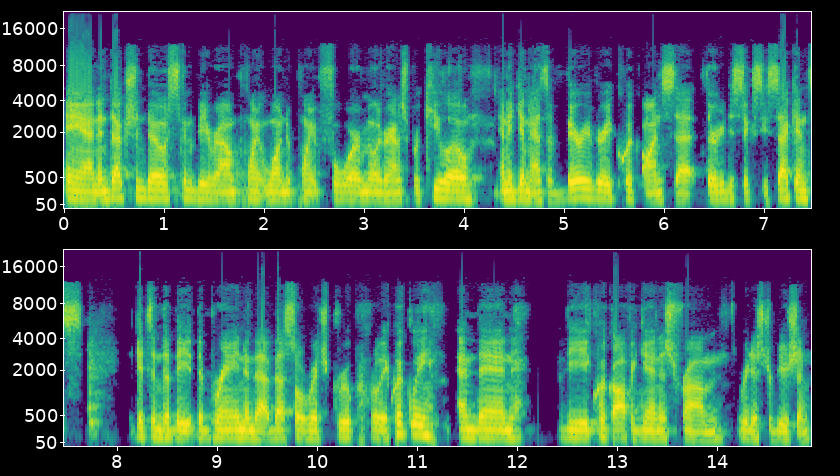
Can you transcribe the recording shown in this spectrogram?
And induction dose is going to be around 0.1 to 0.4 milligrams per kilo. And again, it has a very, very quick onset, 30 to 60 seconds. It gets into the, the brain and that vessel rich group really quickly. And then the quick off again is from redistribution.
